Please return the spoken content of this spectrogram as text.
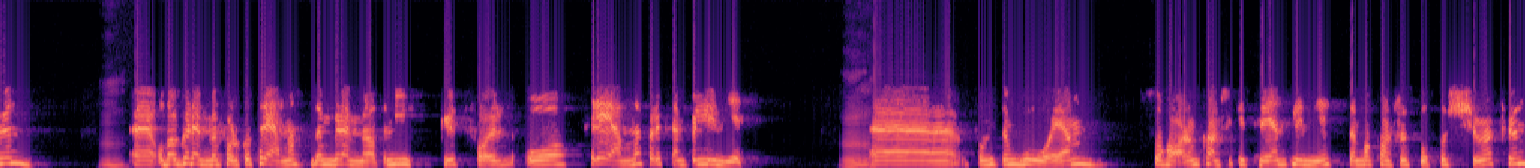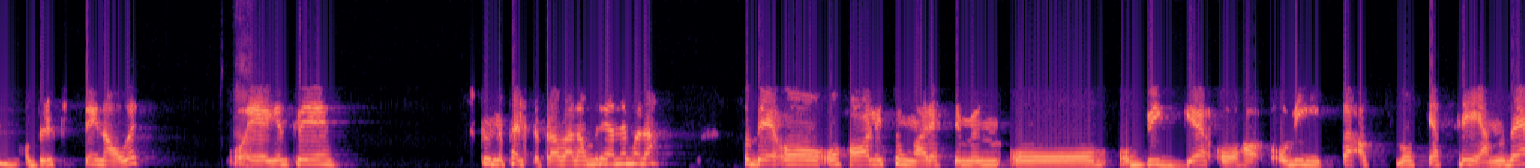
hund, Mm. eh, og da glemmer folk å trene. De glemmer at de gikk ut for å trene f.eks. linjer. Mm. Eh, for hvis de går hjem, så har de kanskje ikke trent linjer. De har kanskje stått og kjørt hund og brukt signaler. Og egentlig skulle pelte fra hverandre igjen i morgen. Så det å, å ha litt tunga rett i munnen og, og bygge og, ha, og vite at nå skal jeg trene det,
